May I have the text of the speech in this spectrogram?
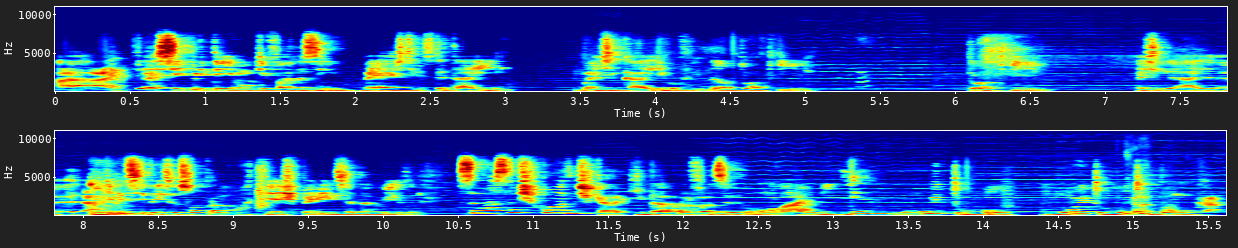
Aí, sempre tem um que faz assim, mestre, você tá aí? O mestre caiu, eu falei, não, tô aqui. Tô aqui. A a, a, aquele silêncio só para curtir a experiência da mesa. São essas coisas, cara, que dá para fazer no online e é muito bom. Muito, muito cara, bom, cara.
